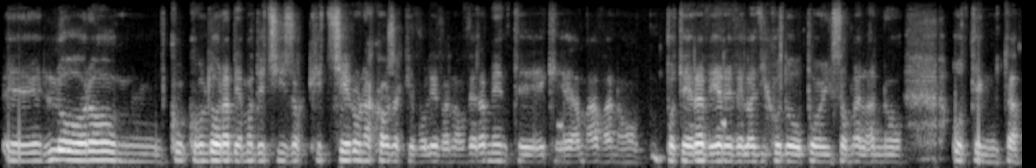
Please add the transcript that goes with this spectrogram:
eh, loro, con, con, loro abbiamo deciso che c'era una cosa che volevano veramente, che amavano poter avere, ve la dico dopo, insomma l'hanno ottenuta.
